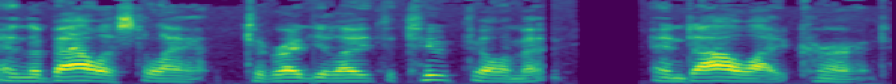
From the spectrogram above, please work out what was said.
and the ballast lamp to regulate the tube filament and dial light current.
